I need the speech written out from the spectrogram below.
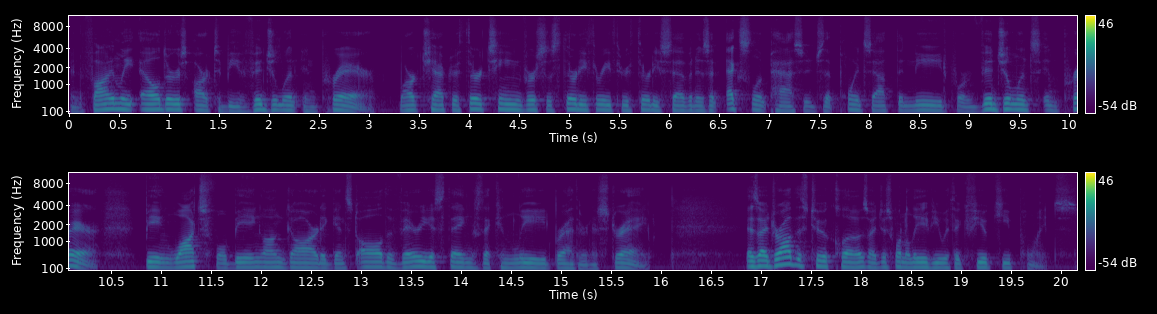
And finally, elders are to be vigilant in prayer. Mark chapter 13, verses 33 through 37 is an excellent passage that points out the need for vigilance in prayer, being watchful, being on guard against all the various things that can lead brethren astray. As I draw this to a close, I just want to leave you with a few key points.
